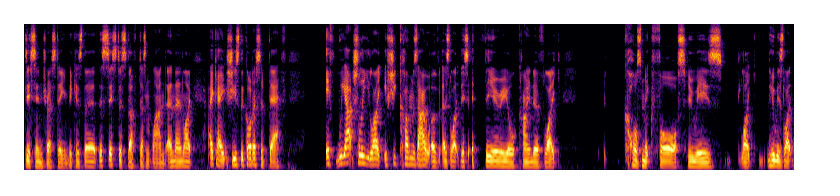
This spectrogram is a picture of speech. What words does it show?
disinteresting because the the sister stuff doesn't land, and then like okay, she's the goddess of death. If we actually like, if she comes out of as like this ethereal kind of like cosmic force who is like who is like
